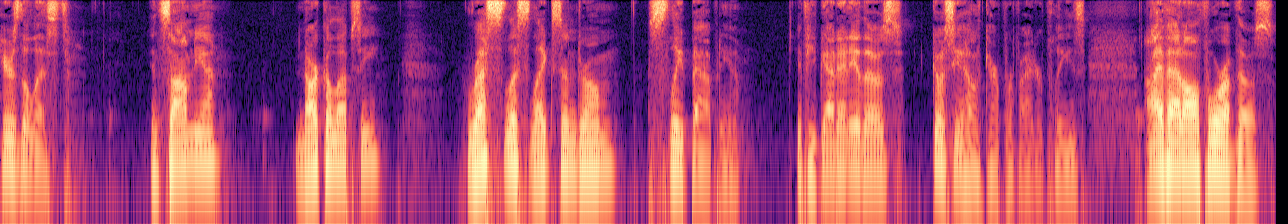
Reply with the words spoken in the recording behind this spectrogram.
Here's the list insomnia, narcolepsy, restless leg syndrome, sleep apnea. If you've got any of those, go see a healthcare provider, please. I've had all four of those,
